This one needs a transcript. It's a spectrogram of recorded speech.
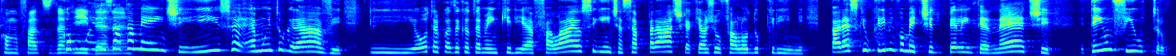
como fatos da como, vida, né? exatamente. né? E isso é, é muito grave. E outra coisa que eu também queria falar é o seguinte: essa prática que a Ju falou do crime. Parece que o crime cometido pela internet tem um filtro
